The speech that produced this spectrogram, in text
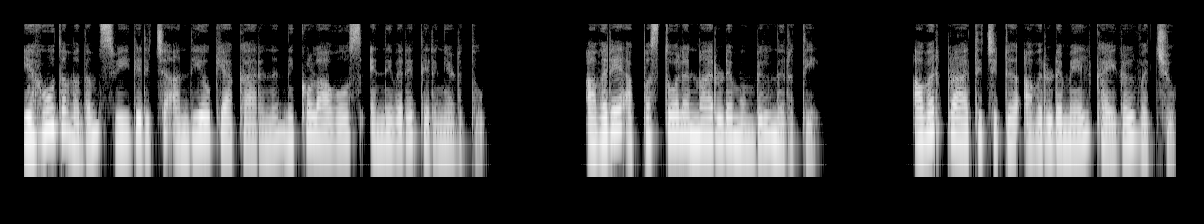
യഹൂദമതം സ്വീകരിച്ച അന്തിയോക്യാക്കാരന് നിക്കോളാവോസ് എന്നിവരെ തിരഞ്ഞെടുത്തു. അവരെ അപ്പസ്തോലന്മാരുടെ മുമ്പിൽ നിർത്തി. അവർ പ്രാർത്ഥിച്ചിട്ട് അവരുടെ മേൽ കൈകൾ വച്ചു.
